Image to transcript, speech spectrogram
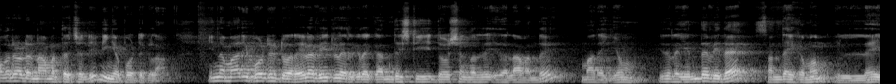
அவரோட நாமத்தை சொல்லி நீங்கள் போட்டுக்கலாம். இந்த மாதிரி போட்டுக்கிட்டு வரையில் வீட்டில் இருக்கிற கந்திஷ்டி தோஷங்கள் இதெல்லாம் வந்து மறையும். இதில் எந்தவித சந்தேகமும் இல்லை.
